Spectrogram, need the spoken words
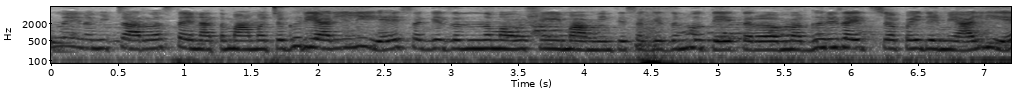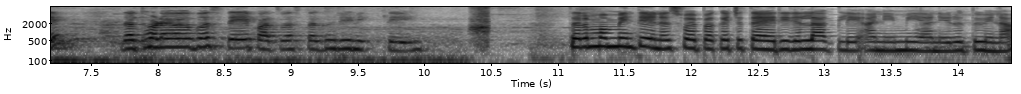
नाही ना मी चार वाजता आहे ना आता मामाच्या घरी आलेली आहे. सगळेजण मावशी मामी ते सगळेजण होते. तर मग घरी जायच्या पहिले मी आली आहे तर थोड्या वेळ बसते पाच वाजता घरी निघते. तर मम्मी ते ना स्वयंपाकाच्या तयारीला लागले आणि मी आणि ऋतुविना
